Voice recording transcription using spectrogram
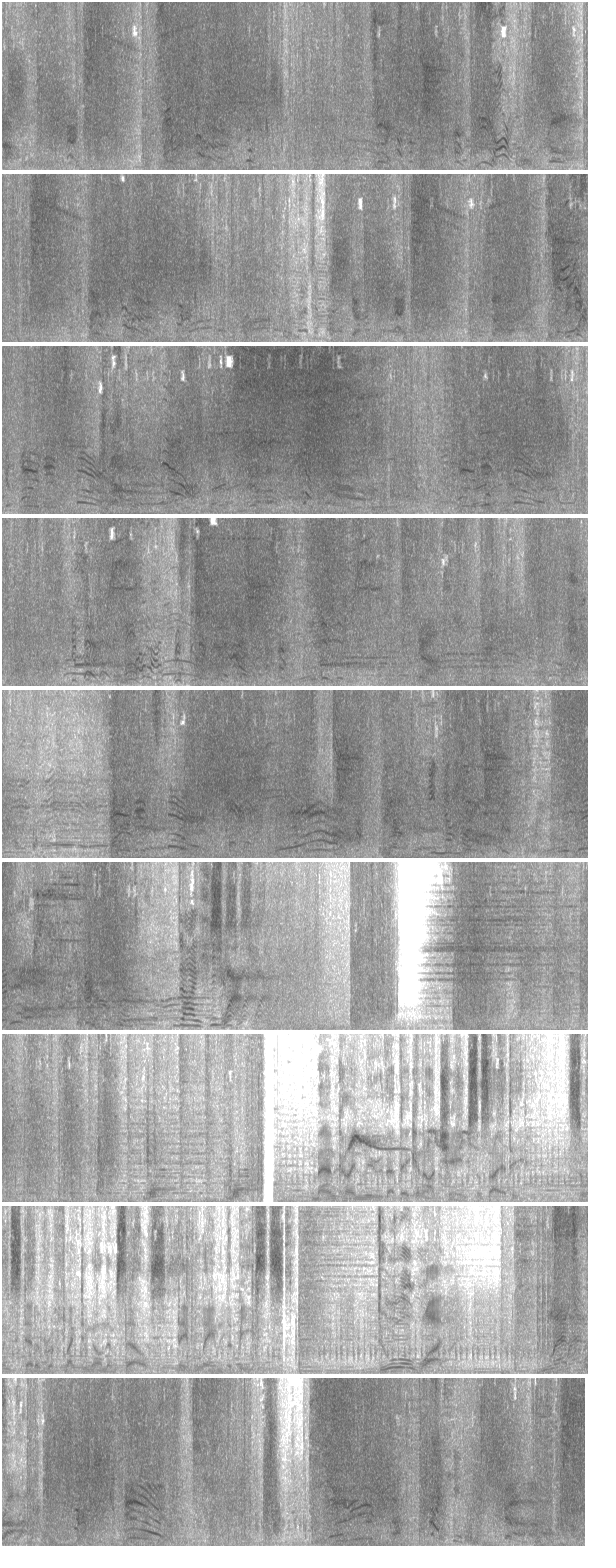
Sorry! Die here. Mankind knew that they cannot change society. So instead of reflecting on themselves, they blamed the beasts. Duel one. Let's rock. Right here!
